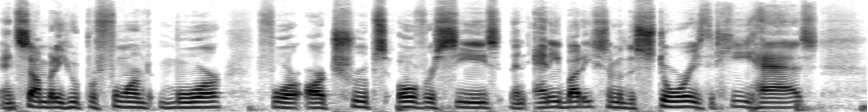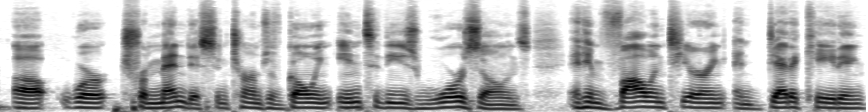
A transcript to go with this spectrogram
and somebody who performed more for our troops overseas than anybody. Some of the stories that he has uh, were tremendous in terms of going into these war zones and him volunteering and dedicating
